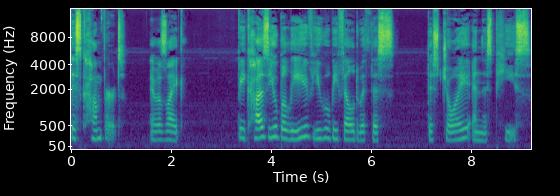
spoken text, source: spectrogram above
this comfort. It was like because you believe, you will be filled with this this joy and this peace.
